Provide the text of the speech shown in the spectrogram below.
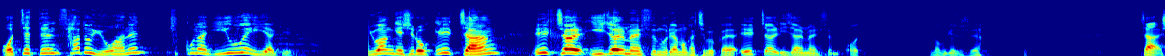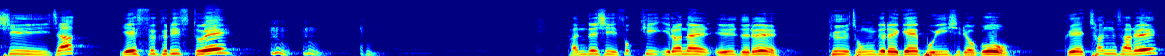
어쨌든 사도 요한은 죽고 난 이후의 이야기예요. 요한계시록 1장 1절 2절 말씀 우리 한번 같이 볼까요? 1절 2절 말씀 어, 넘겨주세요. 자 시작 예수 그리스도의 반드시 속히 일어날 일들을 그 종들에게 보이시려고 그의 천사를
